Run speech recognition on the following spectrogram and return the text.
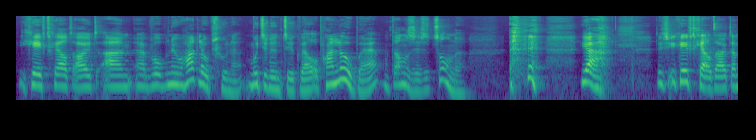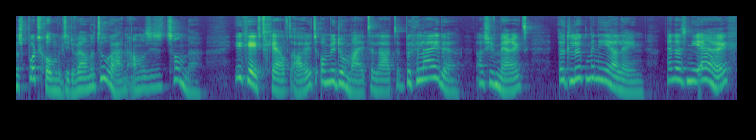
Je geeft geld uit aan uh, bijvoorbeeld nieuwe hardloopschoenen. Moet je er natuurlijk wel op gaan lopen, hè? want anders is het zonde. ja, dus je geeft geld uit aan de sportschool, moet je er wel naartoe gaan, anders is het zonde. Je geeft geld uit om je door mij te laten begeleiden. Als je merkt, het lukt me niet alleen. En dat is niet erg,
